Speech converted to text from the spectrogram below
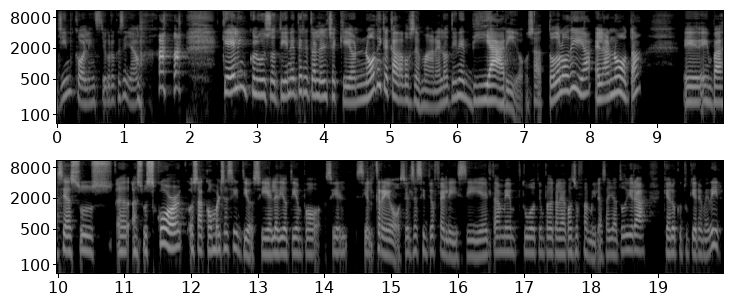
Jim Collins, yo creo que se llama. que él incluso tiene este ritual del chequeo, no de que cada dos semanas, él lo tiene diario, o sea, todos los días él anota eh, en base a, sus, eh, a su score, o sea, cómo él se sintió, si él le dio tiempo, si él, si él creó, si él se sintió feliz, si él también tuvo tiempo de calidad con su familia, o sea, ya tú dirás qué es lo que tú quieres medir.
